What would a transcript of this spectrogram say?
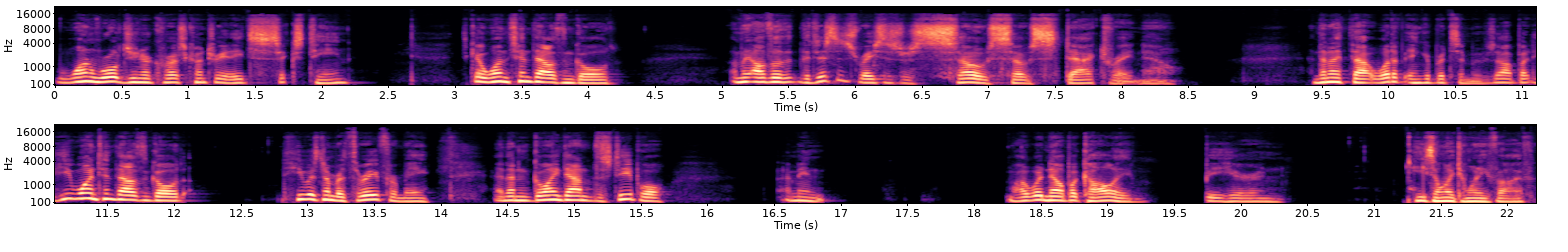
won World Junior Cross Country at age 16. He's got one 10,000 gold. I mean, although the distance races are so, so stacked right now. And then I thought, what if Ingebrigtsen moves up? But he won 10,000 gold. He was number three for me. And then going down to the steeple, I mean, why wouldn't El Bakkali be here? And he's only 25.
